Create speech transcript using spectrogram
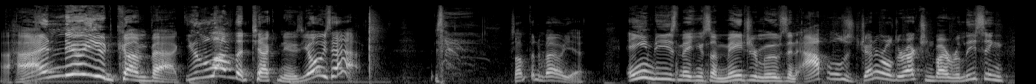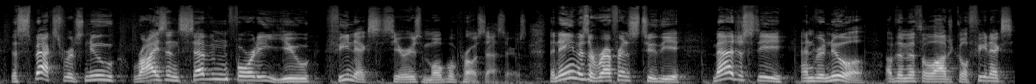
I knew you'd come back. You love the tech news. You always have. Something about you. AMD is making some major moves in Apple's general direction by releasing the specs for its new Ryzen 740U Phoenix series mobile processors. The name is a reference to the majesty and renewal of the mythological Phoenix,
